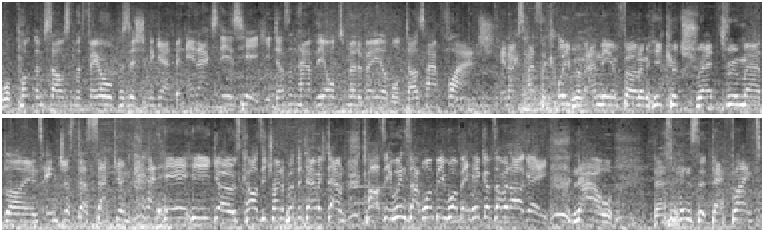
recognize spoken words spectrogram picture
Will put themselves in the favorable position again, but Innaxe is here. He doesn't have the ultimate available, does have Flash. Innaxe has the Cleveland and the Infernum. He could shred through Mad Lions in just a second. And here he goes. Carzzy trying to put the damage down. Carzzy wins that 1v1, but here comes Abbedagge. Now, there's Pinsard. They're flanked.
